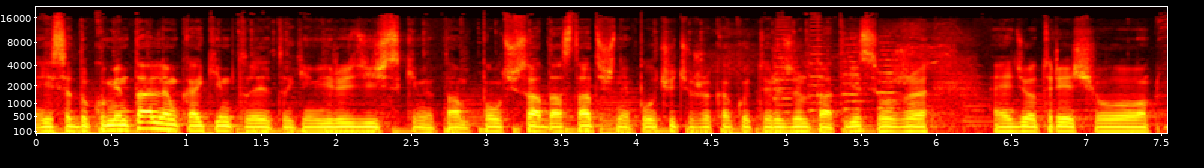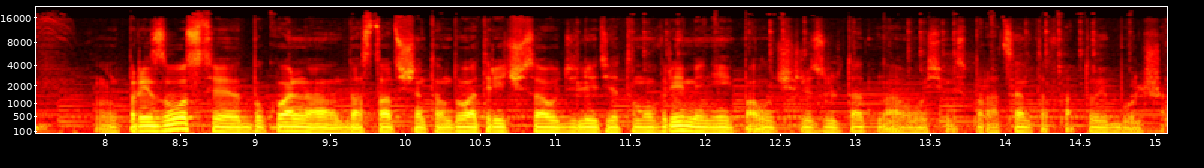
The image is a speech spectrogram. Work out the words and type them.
Если документальным каким-то, и таким юридическим, там полчаса достаточно и получить уже какой-то результат. Если уже идет речь о производстве, буквально достаточно там 2-3 часа уделить этому времени и получишь результат на 80%, а то и больше.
